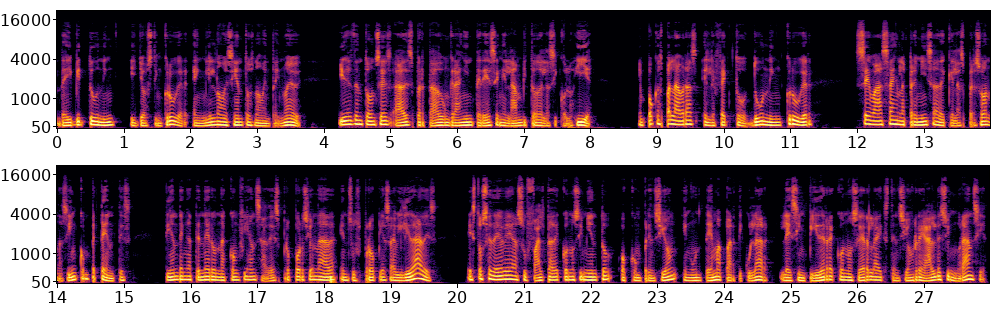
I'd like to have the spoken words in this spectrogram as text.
David Dunning y Justin Kruger en 1999 y desde entonces ha despertado un gran interés en el ámbito de la psicología. En pocas palabras, el efecto Dunning-Kruger se basa en la premisa de que las personas incompetentes tienden a tener una confianza desproporcionada en sus propias habilidades. Esto se debe a su falta de conocimiento o comprensión en un tema particular, les impide reconocer la extensión real de su ignorancia.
